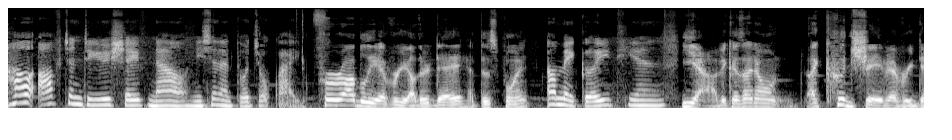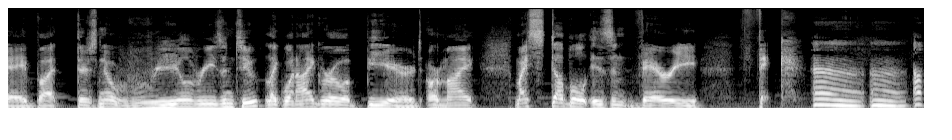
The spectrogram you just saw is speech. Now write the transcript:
How often do you shave now？你现在多久刮一次？ Probably every other day at this point. 啊，每隔一天。 Yeah, because I don't, I could shave every day, but there's no real reason to. Like when I grow a beard or my, my stubble isn't very thick. 嗯嗯，哦，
